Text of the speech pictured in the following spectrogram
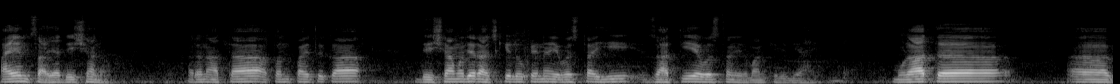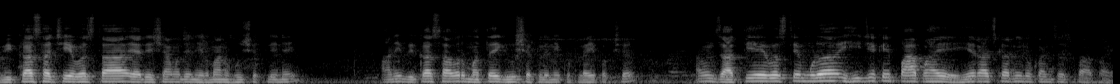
कायमचा या देशानं. कारण आता आपण पाहतो का देशामध्ये राजकीय लोकांना व्यवस्था ही जातीय व्यवस्था निर्माण केलेली आहे. मुळात विकासाची व्यवस्था या देशामध्ये निर्माण होऊ शकली नाही आणि विकासावर मतही घेऊ शकले नाही कुठलाही पक्ष. म्हणून जातीय व्यवस्थेमुळं ही जे काही पाप आहे हे राजकारणी लोकांचंच पाप आहे.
